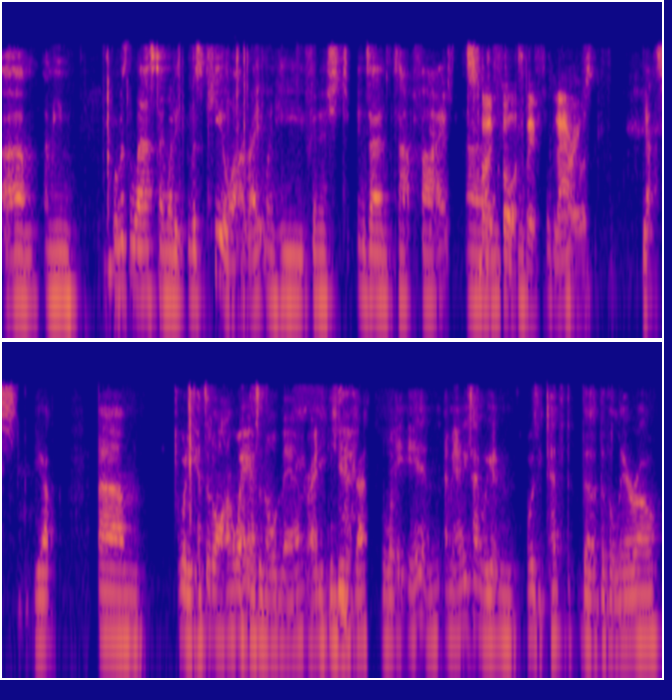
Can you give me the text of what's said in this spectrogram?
Um, I mean, what was the last time? What it was Kiawah, right? When he finished inside the top five. Um, fourth with Lowry, wasn't he? Yes. Yep. Um, what he hits it a long way as an old man, right? He can do yeah. the rest of the way in. I mean, anytime we get in, what was he tenth the, the the Valero?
